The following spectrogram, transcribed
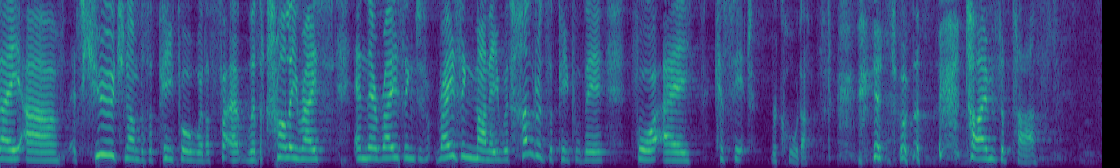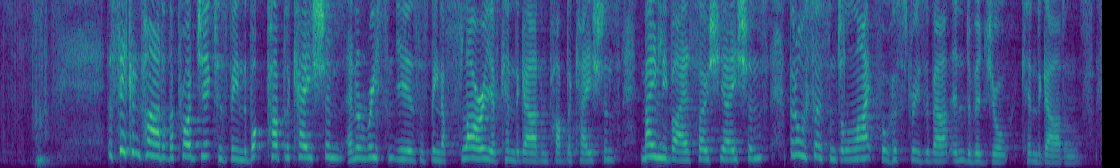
they are it's huge numbers of people with a, uh, with a trolley race, and they're raising, raising money with hundreds of people there for a cassette recorder. sort of times have passed. The second part of the project has been the book publication, and in recent years there's been a flurry of kindergarten publications, mainly by associations, but also some delightful histories about individual kindergartens.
